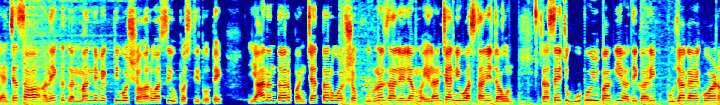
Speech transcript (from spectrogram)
यांच्यासह अनेक गणमान्य व्यक्ती व शहरवासी उपस्थित होते. यानंतर पंच्याहत्तर वर्ष पूर्ण झालेल्या महिलांच्या निवासस्थानी जाऊन तसेच उपविभागीय अधिकारी पूजा गायकवाड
